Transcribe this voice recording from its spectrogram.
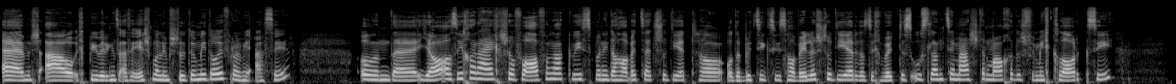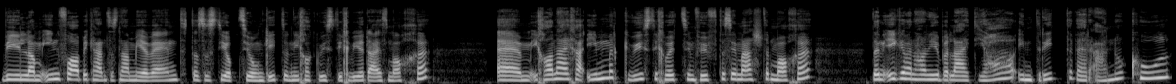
Ähm, ist auch, ich bin übrigens auch das erste Mal im Studio mit euch, freue mich auch sehr. Und äh, ja, also ich habe eigentlich schon von Anfang an gewusst, als ich der HWZ studiert habe, oder beziehungsweise habe studieren, dass ich das Auslandssemester machen Das war für mich klar. Gewesen, weil am Infoabend haben sie es nämlich erwähnt, dass es die Option gibt und ich habe gewusst, ich werde eins machen. Ähm, ich habe eigentlich auch immer gewusst, ich würde es im fünften Semester machen. Dann irgendwann habe ich überlegt, ja, im dritten wäre auch noch cool,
